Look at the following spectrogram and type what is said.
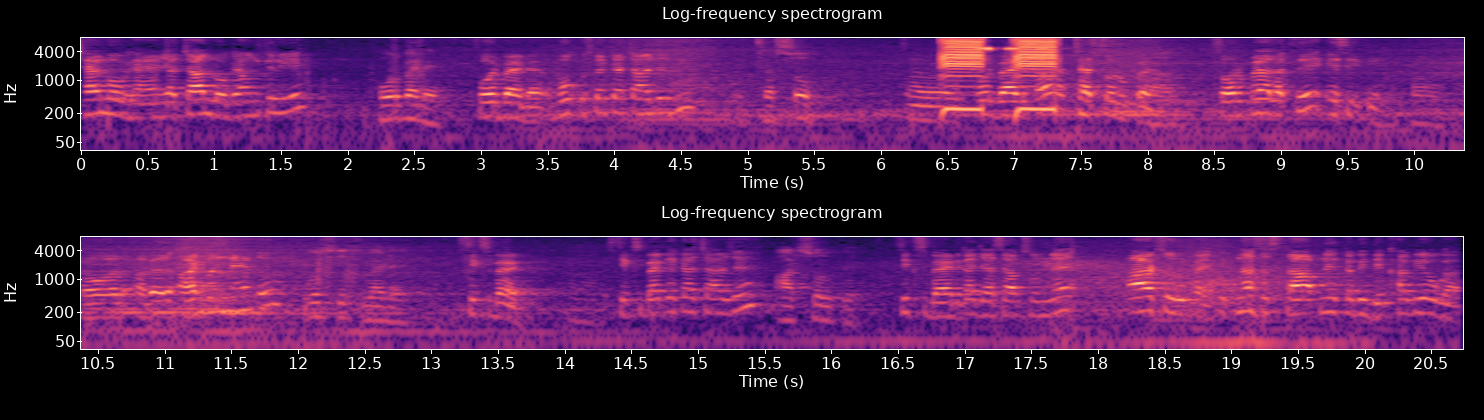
छह लोग हैं या चार लोग हैं उनके लिए फोर बेड है। फोर बेड है। वो उसका क्या चार्ज है? जी छः सौ फोर बेड का छह सौ रुपये हाँ। सौ रुपये अलग से एसी के। हाँ। और अगर आठ बंदे हैं तो? वो सिक्स बेड है। सिक्स बेड सिक्स बेड का क्या चार्ज है? आठ सौ रुपये सिक्स बेड का जैसे आप सुन रहे हैं आठ सौ रुपये इतना सस्ता आपने कभी देखा भी होगा।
